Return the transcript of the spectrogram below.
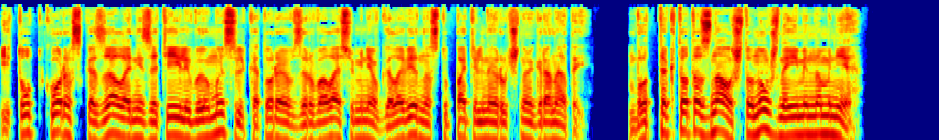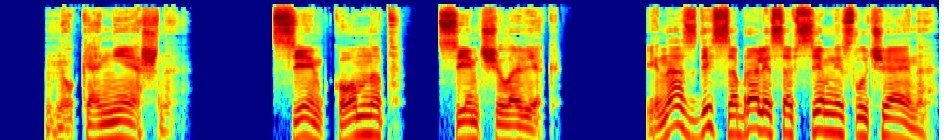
И тут Кора сказала незатейливую мысль, которая взорвалась у меня в голове наступательной ручной гранатой. Будто кто-то знал, что нужно именно мне. Ну, конечно. Семь комнат, семь человек. И нас здесь собрали совсем не случайно.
